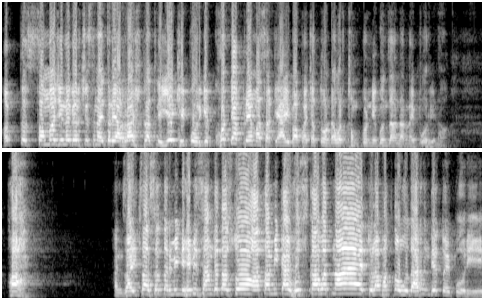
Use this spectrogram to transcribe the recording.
फक्त संभाजीनगरचीच नाही तर या राष्ट्रातली एक ही पोरगी खोट्या प्रेमासाठी आई बापाच्या तोंडावर थुंकून निघून जाणार नाही पोरीनं. हा. आणि जायचं असेल तर मी नेहमी सांगत असतो आता मी काय हुसकावत नाही तुला फक्त उदाहरण देतोय पोरी.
